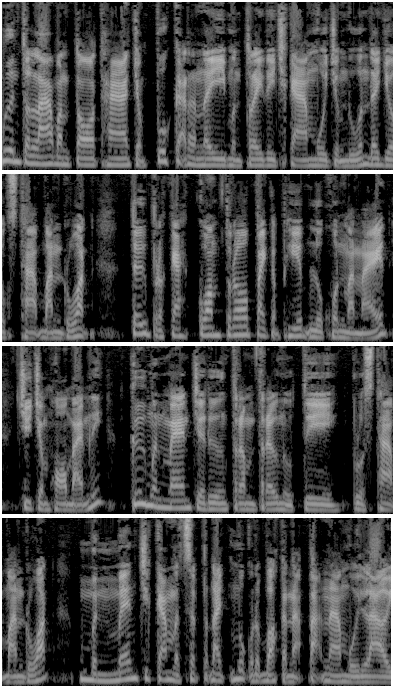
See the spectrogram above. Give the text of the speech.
មឿនដុល្លារបន្តថាចំពោះករណីមន្ត្រីរាជការមួយចំនួនដែលយកស្ថាប័នរដ្ឋទៅប្រកាសគាំទ្របេក្ខភាពលោកហ៊ុនម៉ាណែតជាចំហបែបនេះគឺមិនមែនជារឿងត្រឹមត្រូវនោះទេព្រោះស្ថាប័នរដ្ឋមិនមែនជាកម្មសិទ្ធិផ្ដាច់មុខរបស់គណៈបកណាមួយឡើយ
